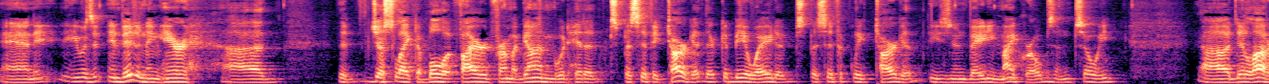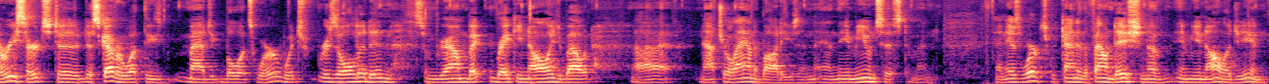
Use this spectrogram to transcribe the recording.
And he, he was envisioning here uh, that just like a bullet fired from a gun would hit a specific target, there could be a way to specifically target these invading microbes. And so he uh, did a lot of research to discover what these magic bullets were, which resulted in some groundbreaking knowledge about uh, natural antibodies and, and the immune system. And, and his works were kind of the foundation of immunology. And,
